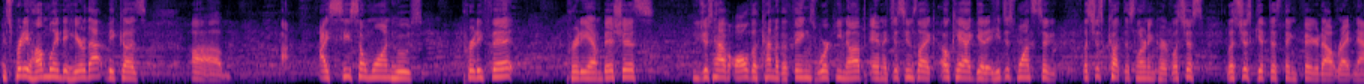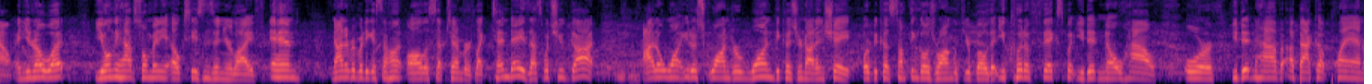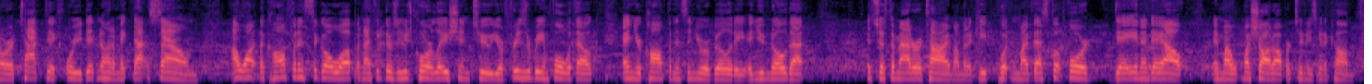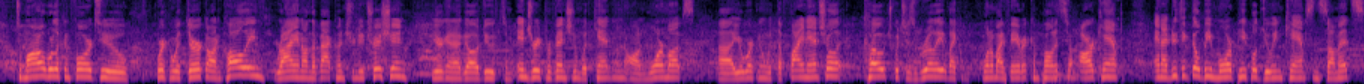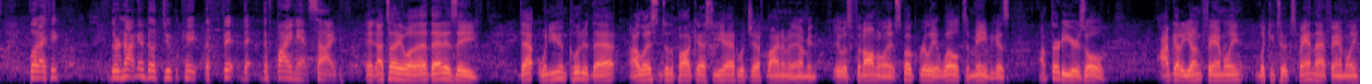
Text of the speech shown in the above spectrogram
it's pretty humbling to hear that because um, I, I see someone who's pretty fit, pretty ambitious. You just have all the kind of the things working up, and it just seems like okay, I get it. He just wants to let's just cut this learning curve. Let's just let's just get this thing figured out right now. And you know what? You only have so many elk seasons in your life, and not everybody gets to hunt all of September. Like 10 days, that's what you got. Mm-hmm. I don't want you to squander one because you're not in shape or because something goes wrong with your bow that you could have fixed but you didn't know how or you didn't have a backup plan or a tactic or you didn't know how to make that sound. I want the confidence to go up, and I think there's a huge correlation to your freezer being full with elk and your confidence in your ability. And you know that it's just a matter of time. I'm going to keep putting my best foot forward day in and day out and my, my shot opportunity is going to come. Tomorrow, we're looking forward to working with Dirk on calling, Ryan on the backcountry nutrition. You're going to go do some injury prevention with Kenton on warm ups. Uh, you're working with the financial coach, which is really like one of my favorite components to our camp. And I do think there'll be more people doing camps and summits, but I think they're not going to be able to duplicate the fit, the, the finance side. And I tell you what, that, that is a that when you included that, I listened to the podcast you had with Jeff Bynum, and I mean, it was phenomenal. It spoke really well to me because I'm 30 years old. I've got a young family, looking to expand that family,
